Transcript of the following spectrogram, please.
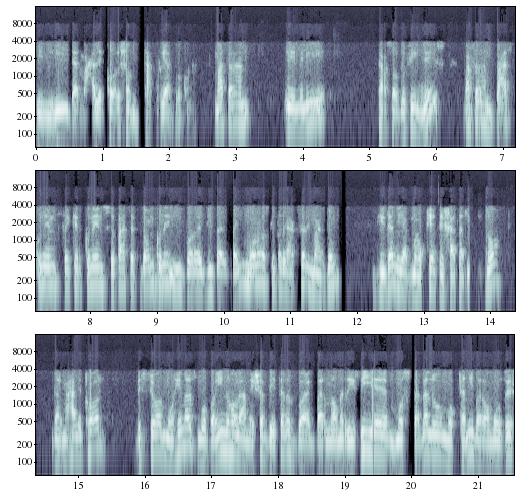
ایمنی در محل کارشان تقویت بکنن مثلا ایمنی تصادفی نیست. مثلا بحث کنین فکر کنین سپس اقدام کنین. برای به این معناست که برای اکثر مردم دیدن یک موقعیت خطرناک در محل کار بسیار مهم است و با این حال همیشه بهتر است با یک برنامه ریزی مستدل و مبتنی بر آموزش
